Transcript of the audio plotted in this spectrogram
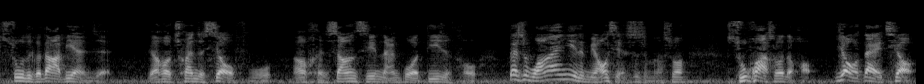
梳着个大辫子，然后穿着校服，然后很伤心难过，低着头。但是王安忆的描写是什么呢？说俗话说得好，要带俏，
